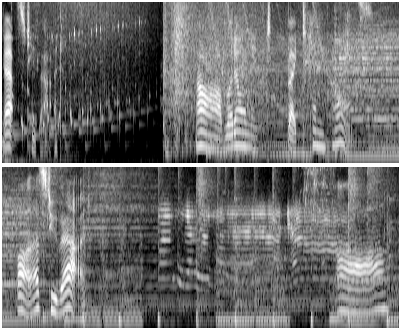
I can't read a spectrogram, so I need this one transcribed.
That's too bad. Ah, but only by 10 points. Oh, that's too bad. Aw,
